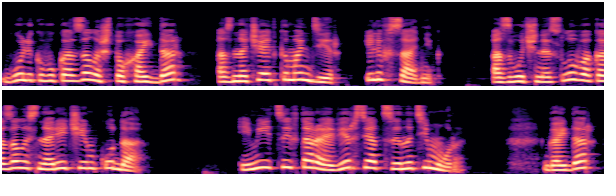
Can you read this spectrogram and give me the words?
Голикову казалось, что Хайдар означает командир или всадник, а звучное слово оказалось наречием «куда». Имеется и вторая версия от сына Тимура. Гайдар –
